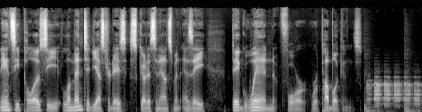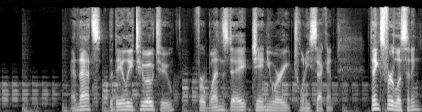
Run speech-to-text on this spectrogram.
Nancy Pelosi lamented yesterday's SCOTUS announcement as a big win for Republicans. And that's the Daily 202 for Wednesday, January 22nd. Thanks for listening.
